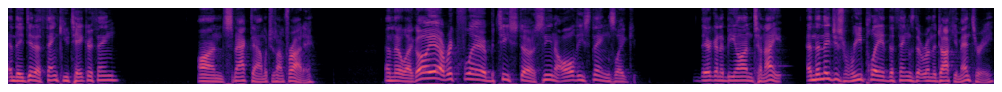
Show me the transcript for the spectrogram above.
and they did a thank you taker thing on SmackDown, which was on Friday. And they're like, oh, yeah, Ric Flair, Batista, Cena, all these things, like, they're going to be on tonight. And then they just replayed the things that were in the documentary.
